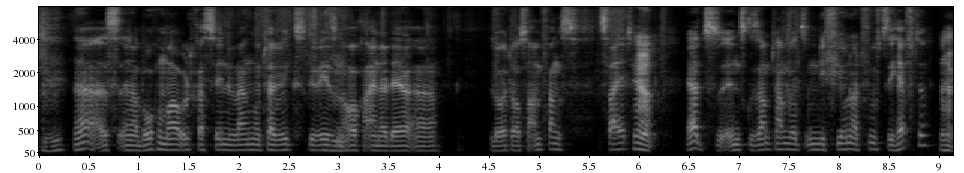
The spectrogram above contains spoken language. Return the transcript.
Mhm. Ja, ist in der Bochumer Ultraszene lang unterwegs gewesen. Mhm. Auch einer der äh, Leute aus der Anfangszeit. Ja. Ja, zu, insgesamt haben wir jetzt um die 450 Hefte. ja,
